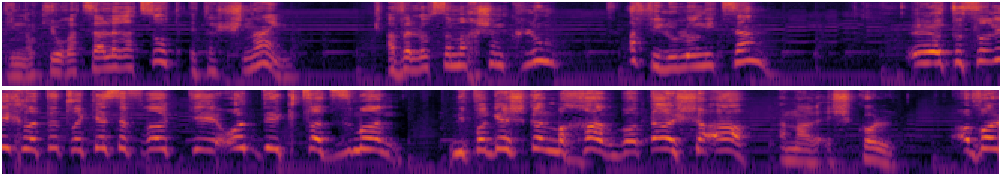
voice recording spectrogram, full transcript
פינוקיו רצה לרצות את השניים, אבל לא צמח שם כלום, אפילו לא ניצן. אה, אתה צריך לתת לכסף רק אה, עוד אה, קצת זמן. ניפגש כאן מחר באותה השעה. אמר אשכול. אבל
